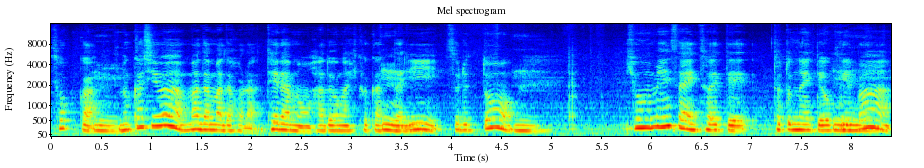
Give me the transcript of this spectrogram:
そっか、うん。昔はまだまだほらテラも波動が低かったりすると、うん。表面さえそうやって整えておけば、うん。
